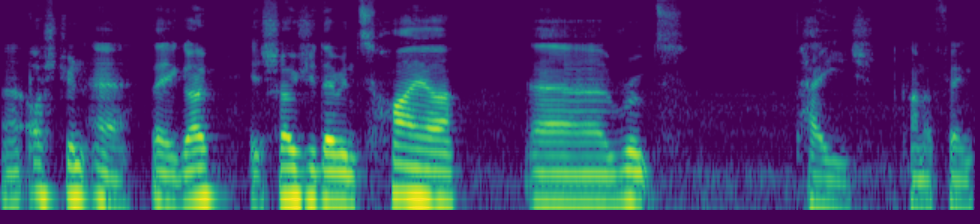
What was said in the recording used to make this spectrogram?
Uh, Austrian Air. There you go. It shows you their entire uh, route page kind of thing.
